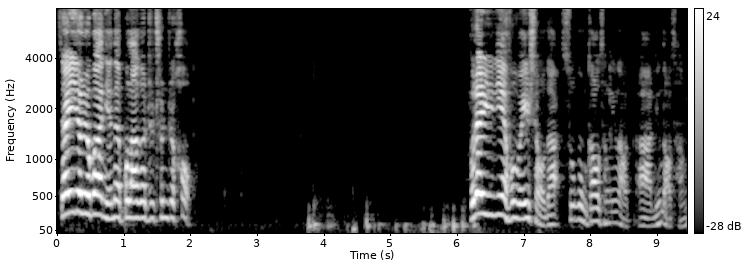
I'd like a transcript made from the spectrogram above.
在一九六八年的布拉格之春之后，布列日涅夫为首的苏共高层领导啊领导层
